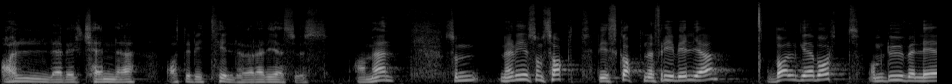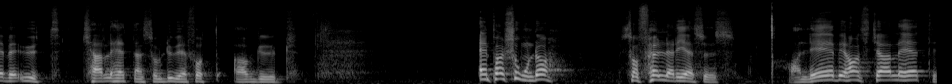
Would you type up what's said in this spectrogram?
alle vil kjenne at vi tilhører Jesus. Amen. Så, men vi er som sagt vi er skapt med fri vilje. Valget er vårt om du vil leve ut kjærligheten som du har fått av Gud. En person da, som følger Jesus, han lever i hans kjærlighet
